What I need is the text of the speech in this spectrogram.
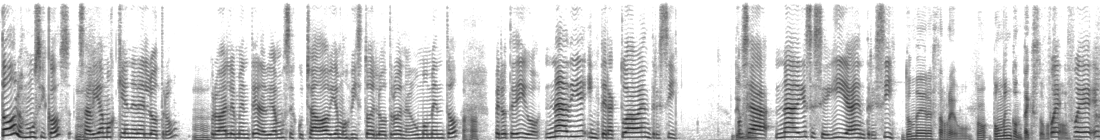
Todos los músicos Mm. sabíamos quién era el otro, probablemente lo habíamos escuchado, habíamos visto el otro en algún momento, pero te digo, nadie interactuaba entre sí. Dios o mío. sea, nadie se seguía entre sí. ¿Dónde era esta reu? Pon- Ponme en contexto, por Fue, favor. fue en,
